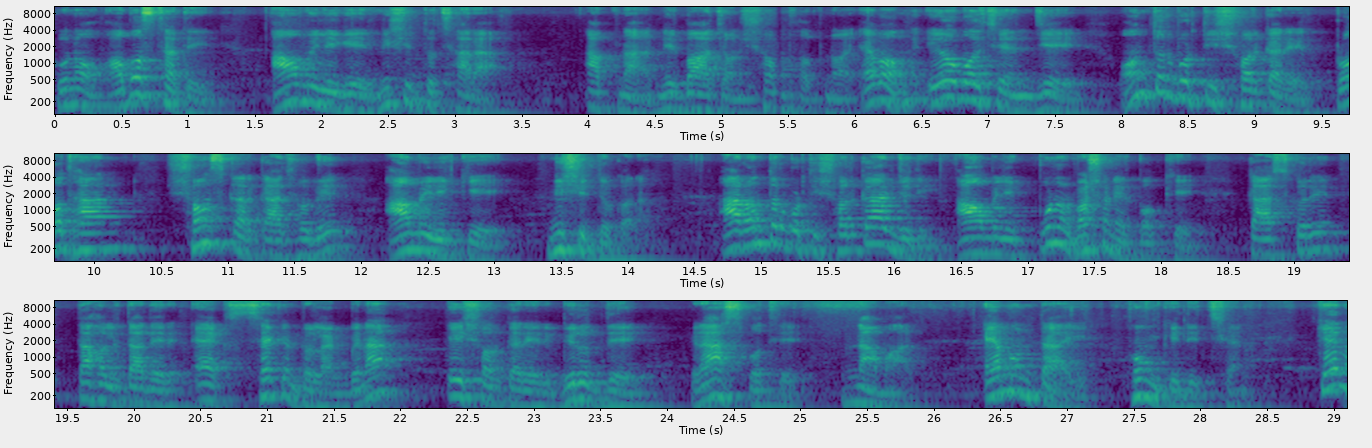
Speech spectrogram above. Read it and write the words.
কোনো অবস্থাতেই আওয়ামী লীগের নিষিদ্ধ ছাড়া আপনার নির্বাচন সম্ভব নয়। এবং এও বলছেন যে, অন্তর্বর্তী সরকারের প্রধান সংস্কার কাজ হবে আওয়ামী লীগকে নিষিদ্ধ করা। আর অন্তর্বর্তী সরকার যদি আওয়ামী লীগ পুনর্বাসনের পক্ষে কাজ করে, তাহলে তাদের এক সেকেন্ডও লাগবে না এই সরকারের বিরুদ্ধে রাজপথে নামার। এমনটাই হুমকি দিচ্ছেন। কেন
